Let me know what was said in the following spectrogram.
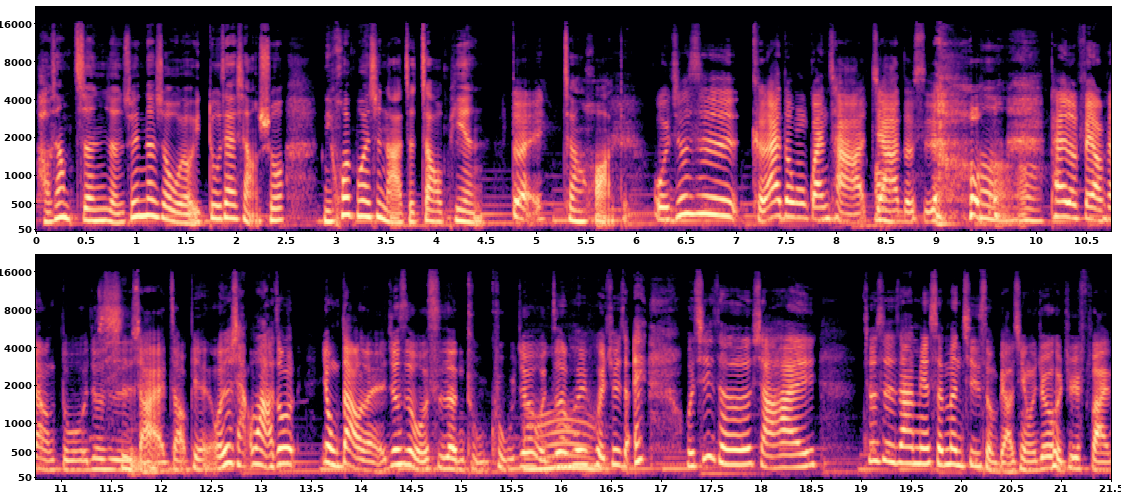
好像真人，所以那时候我有一度在想说，你会不会是拿着照片对这样画的？我就是可爱动物观察家的时候。拍了非常非常多，就是是。小孩照片，我就想哇，终于用到了欸，就是我私人图库，就是我真的会哦。回去找，哎、我记得小孩就是在那边生闷气是什么表情，我就回去翻，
